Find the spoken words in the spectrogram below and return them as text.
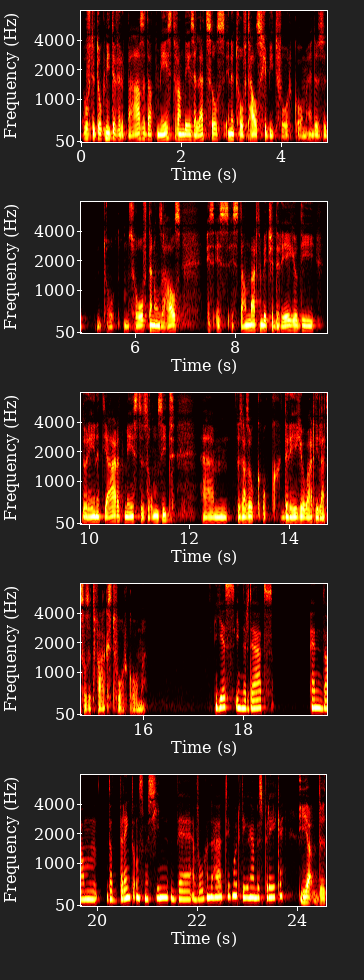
hoeft het ook niet te verbazen dat de meeste van deze letsels in het hoofd-halsgebied voorkomen. Dus het, ons hoofd en onze hals is, is, is standaard een beetje de regio die doorheen het jaar het meeste zon ziet. Um, dus dat is ook, ook de regio waar die letsels het vaakst voorkomen. Yes, inderdaad. En dan, dat brengt ons misschien bij een volgende huidtumor die we gaan bespreken. Ja, de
